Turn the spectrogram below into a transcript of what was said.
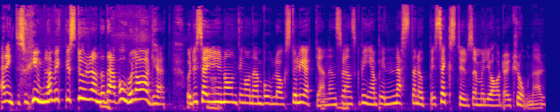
är inte så himla mycket större än det där bolaget. Och det säger ja. ju någonting om den bolagsstorleken. En svensk BNP är nästan uppe i 6 000 miljarder kronor.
